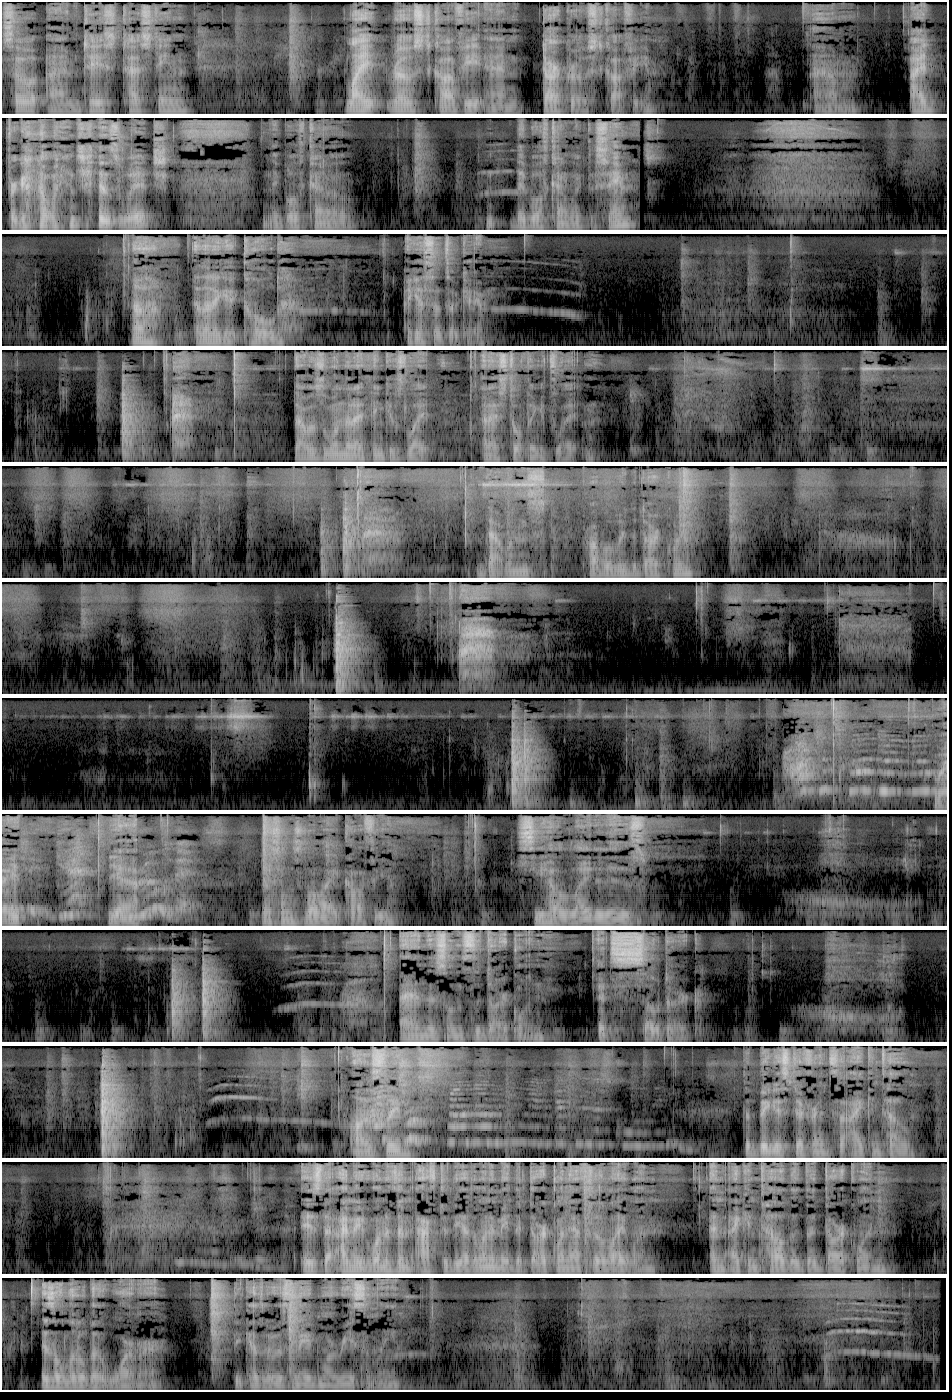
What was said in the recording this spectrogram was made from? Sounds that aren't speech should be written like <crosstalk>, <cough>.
So I'm taste testing light roast coffee and dark roast coffee. Um, I <laughs> forgot <laughs> which is which. And they both kind of, they both kind of look the same. Oh, I let it get cold. I guess that's okay. That was the one that I think is light, and I still think it's light. That one's probably the dark one. Light? Yeah. This one's the light coffee. See how light it is. And this one's the dark one. It's so dark. Honestly, the biggest difference that I can tell is that I made one of them after the other one. I made the dark one after the light one. And I can tell that the dark one is a little bit warmer because it was made more recently.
